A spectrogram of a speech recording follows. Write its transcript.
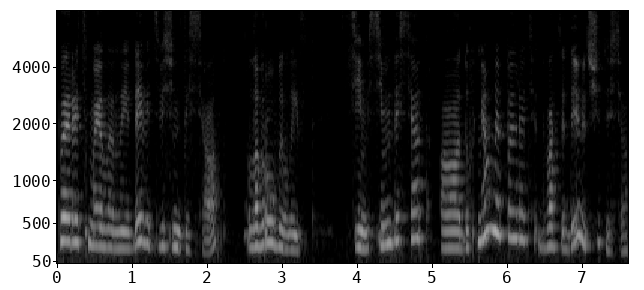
Перець мелений 9,80, лавровий лист 7,70, а духмяний перець 29,60.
